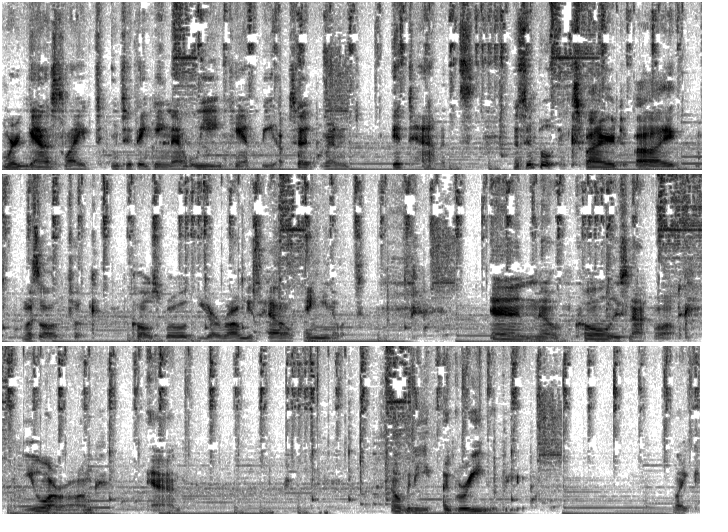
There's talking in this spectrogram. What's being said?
we're gaslighted into thinking that we can't be upset when it happens. A simple expired by was all it took. CohlsWorld, you're wrong as hell, and you know it. And no, Cole is not wrong. You are wrong, and nobody agreed with you. Like,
